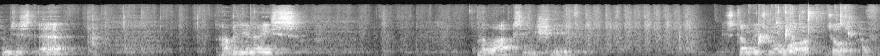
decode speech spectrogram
I'm just uh, having a nice, relaxing shave. Still needs more water, so I've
